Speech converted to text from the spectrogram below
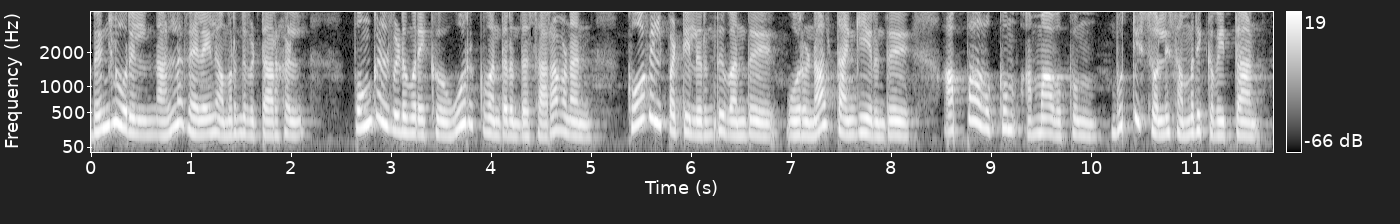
பெங்களூரில் நல்ல வேலையில் அமர்ந்து விட்டார்கள். பொங்கல் விடுமுறைக்கு ஊருக்கு வந்திருந்த சரவணன் கோவில்பட்டியிலிருந்து வந்து ஒரு நாள் தங்கியிருந்து அப்பாவுக்கும் அம்மாவுக்கும் புத்தி சொல்லி சம்மதிக்க வைத்தான்.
